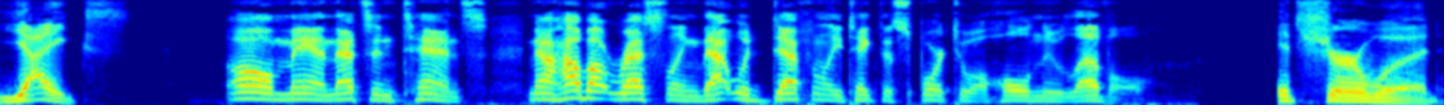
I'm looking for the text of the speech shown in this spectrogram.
Yikes. Oh man, that's intense. Now, how about wrestling? That would definitely take the sport to a whole new level. It sure would.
